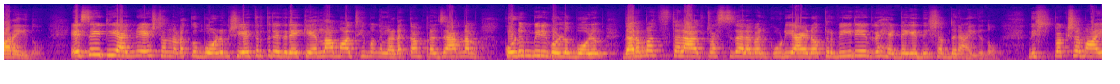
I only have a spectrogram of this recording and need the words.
പറയുന്നു. എസ് ഐ ടി അന്വേഷണം നടക്കുമ്പോഴും ക്ഷേത്രത്തിനെതിരെ കേരള മാധ്യമങ്ങളടക്കം പ്രചാരണം കൊടുമ്പിരി കൊള്ളുമ്പോഴും ധർമ്മസ്ഥല ട്രസ്റ്റ് തലവൻ കൂടിയായ ഡോക്ടർ വീരേന്ദ്ര ഹെഡ്ഡയെ നിശബ്ദനായിരുന്നു. നിഷ്പക്ഷമായ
